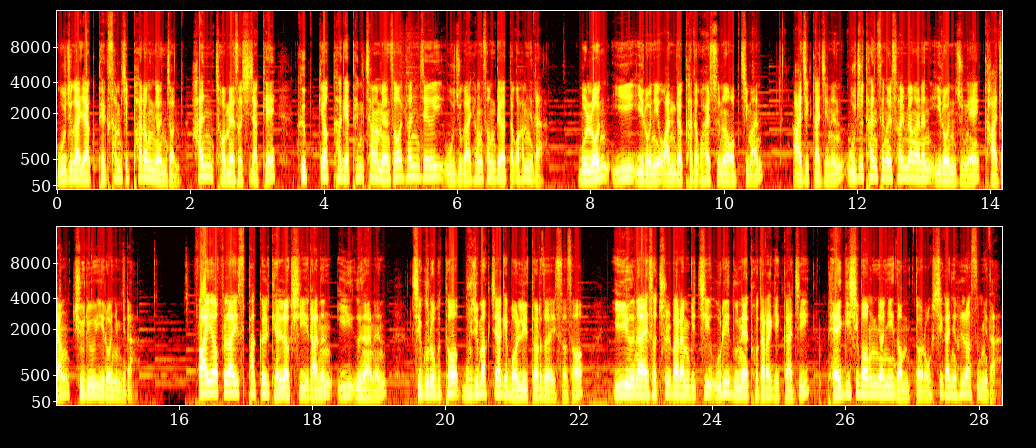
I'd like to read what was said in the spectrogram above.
우주가 약 138억 년 전 한 점에서 시작해 급격하게 팽창하면서 현재의 우주가 형성되었다고 합니다. 물론 이 이론이 완벽하다고 할 수는 없지만 아직까지는 우주 탄생을 설명하는 이론 중에 가장 주류 이론입니다. 파이어플라이 스파클 갤럭시라는 이 은하는 지구로부터 무지막지하게 멀리 떨어져 있어서 이 은하에서 출발한 빛이 우리 눈에 도달하기까지 120억 년이 넘도록 시간이 흘렀습니다.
